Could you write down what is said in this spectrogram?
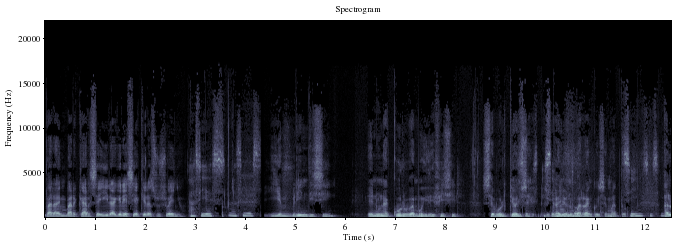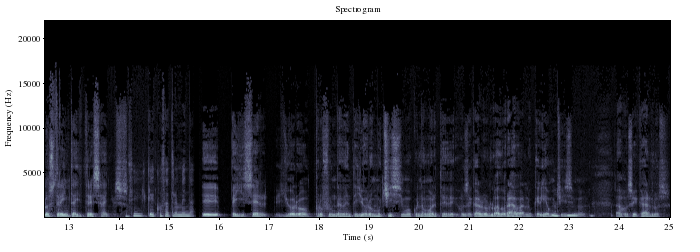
para embarcarse e ir a Grecia, que era su sueño. Así es, así es. Y en Brindisi, en una curva muy difícil, se volteó y, Se- se, y se cayó en un barranco y se mató. Sí, sí, sí. A los 33 años. Sí, qué cosa tremenda. Eh, Pellicer lloró profundamente, lloró muchísimo con la muerte de José Carlos, lo adoraba, lo quería muchísimo a José Carlos.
